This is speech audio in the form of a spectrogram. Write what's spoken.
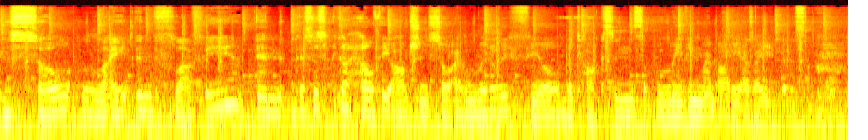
It's so light and fluffy and this is like a healthy option so I literally feel the toxins leaving my body as I eat this. Oh.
